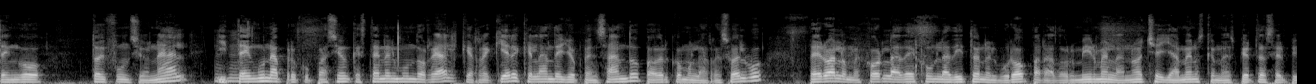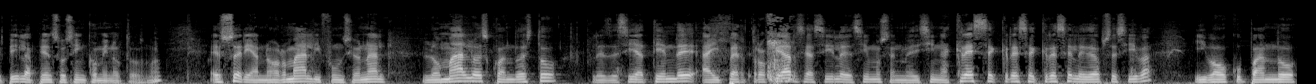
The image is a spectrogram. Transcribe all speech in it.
Tengo, estoy funcional y tengo una preocupación que está en el mundo real que requiere que la ande yo pensando para ver cómo la resuelvo, pero a lo mejor la dejo un ladito en el buró para dormirme en la noche y a menos que me despierte a hacer pipí, la pienso cinco minutos, ¿no? Eso sería normal y funcional. Lo malo es cuando esto, les decía, tiende a hipertrofiarse, así le decimos en medicina. Crece, crece, crece la idea obsesiva y va ocupando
